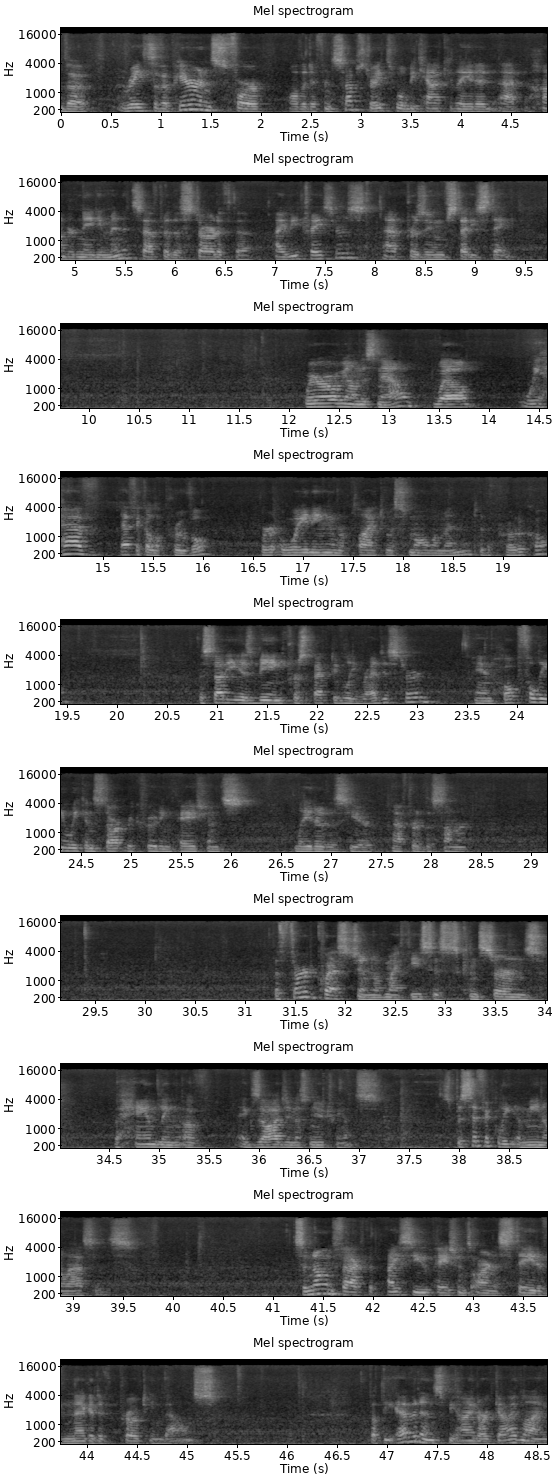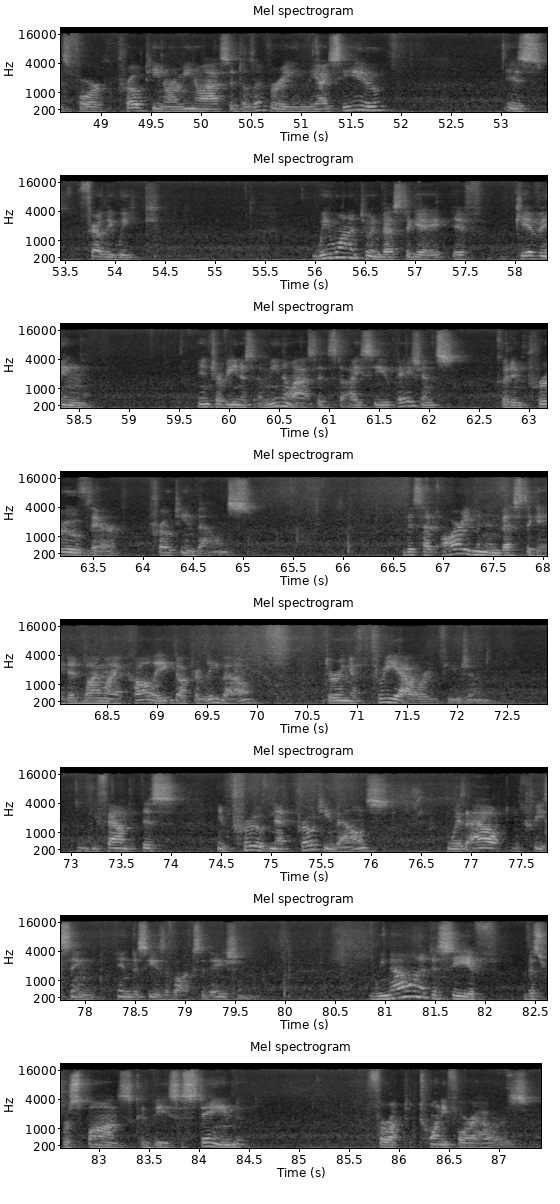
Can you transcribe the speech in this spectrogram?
The rates of appearance for all the different substrates will be calculated at 180 minutes after the start of the IV tracers at presumed steady state. Where are we on this now? Well, we have ethical approval. We're awaiting reply to a small amendment to the protocol. The study is being prospectively registered, and hopefully, we can start recruiting patients later this year after the summer. The third question of my thesis concerns the handling of exogenous nutrients, specifically amino acids. It's a known fact that ICU patients are in a state of negative protein balance. But the evidence behind our guidelines for protein or amino acid delivery in the ICU is fairly weak. We wanted to investigate if giving intravenous amino acids to ICU patients could improve their protein balance. This had already been investigated by my colleague, Dr. Liebau, during a three hour infusion. He found that this improved net protein balance without increasing indices of oxidation. We now wanted to see if this response could be sustained for up to 24 hours.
